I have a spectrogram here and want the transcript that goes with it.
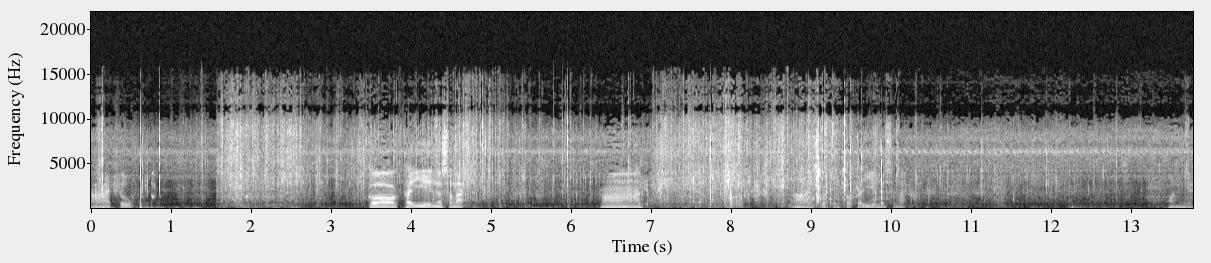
Nah, itu. Kok kayunya sana. Nah. Nah, contoh kayunya sana. Mana ya?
